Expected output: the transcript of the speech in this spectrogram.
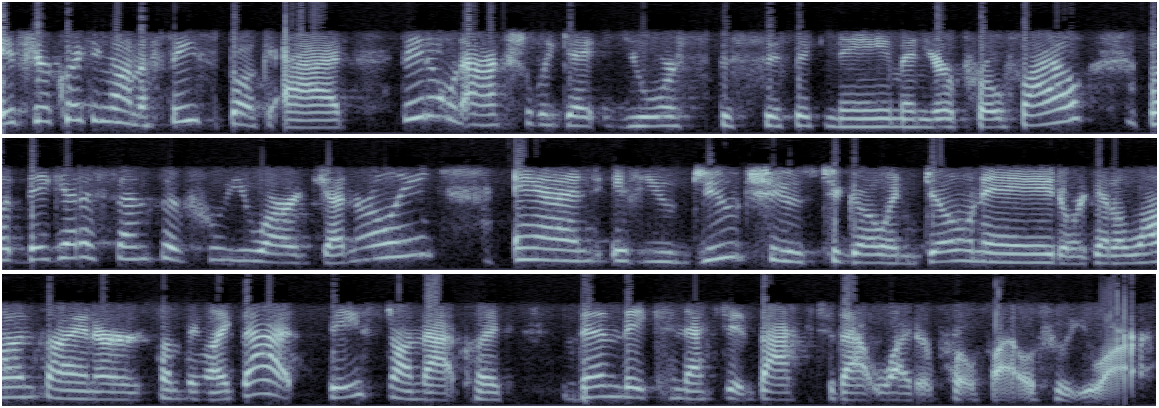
if you're clicking on a Facebook ad, they don't actually get your specific name and your profile, but they get a sense of who you are generally. And if you do choose to go and donate or get a lawn sign or something like that based on that click, then they connect it back to that wider profile of who you are.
